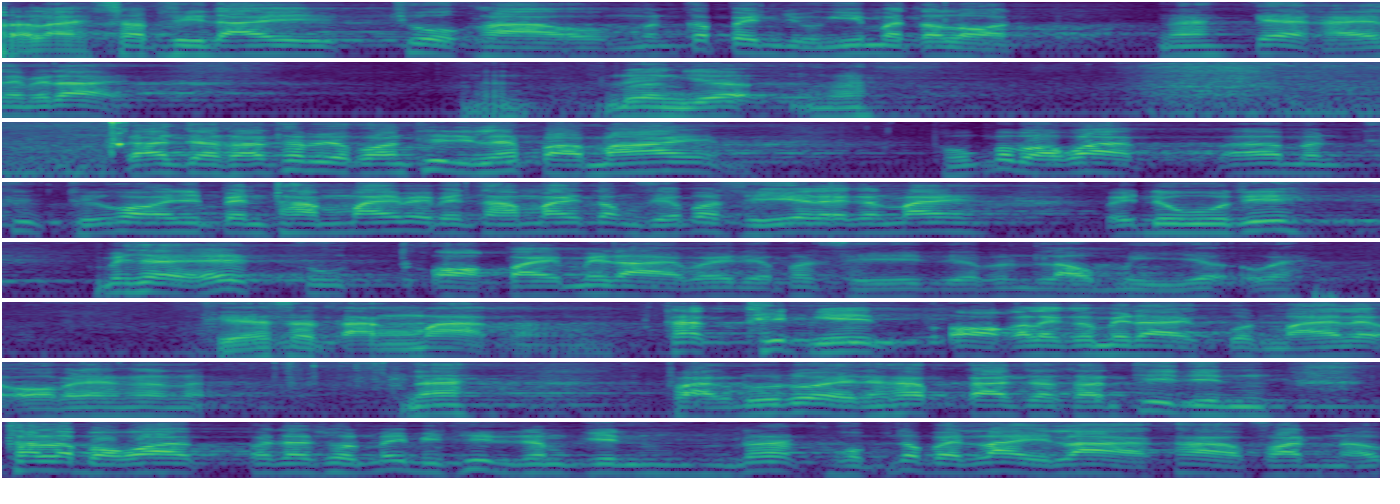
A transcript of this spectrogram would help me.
อะไรซับซิได้ชั่วคราว มันก็เป็นอย่างนี้มาตลอดนะแก้ไขอะไรไม่ได้นั่นเรื่องเยอะนะการจัดสรรทรัพยากรที่ดินและป่าไม้ ผมก็บอกว่ามันถือว่ามันเป็นธรรมไหมไม่เป็นธรรมไหมต้องเสียภาษีอะไรกันไหมไปดูที่ไม่ใช่เอ๊ะออกไปไม่ได้ไว้เดี๋ยวภาษีเดี๋ยวมันเรามีเยอะไว้เสียสตังค์มาก ถ้าทิศนี้ออกอะไรก็ไม่ได้กฎหมายอะไรออกไม่ได้ทั้งนั้นนะนะ ฝากดูด้วยนะครับการจัดสรรที่ดิน ถ้าเราบอกว่าประชาชนไม่มีที่ดินทำกินแล้วผมต้องไปไล่ล่าฆ่าฟันเอา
